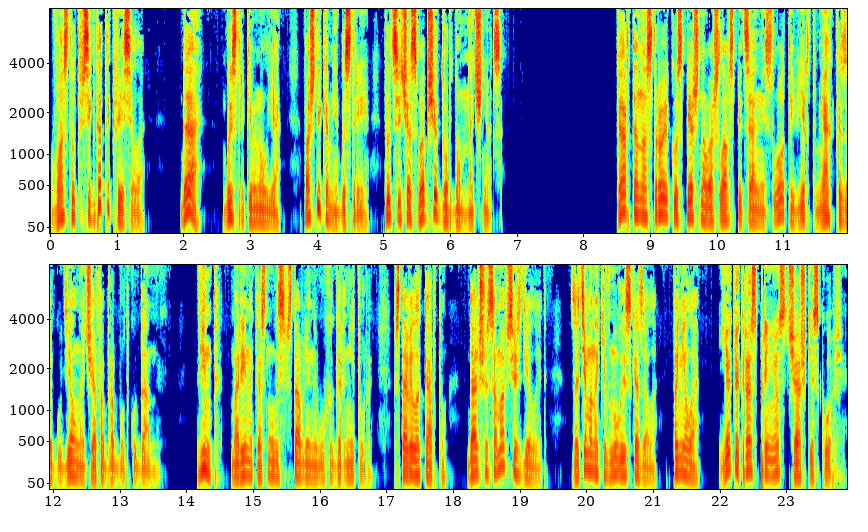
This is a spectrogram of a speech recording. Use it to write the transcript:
«У вас тут всегда так весело?» «Да», — быстро кивнул я. Пошли ко мне быстрее. Тут сейчас вообще дурдом начнется. Карта настроек успешно вошла в специальный слот, и Вирт мягко загудел, начав обработку данных. «Винт!» — Марина коснулась вставленной в ухо гарнитуры. Вставила карту. «Дальше сама все сделает?» Затем она кивнула и сказала. «Поняла. Я как раз принес чашки с кофе.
